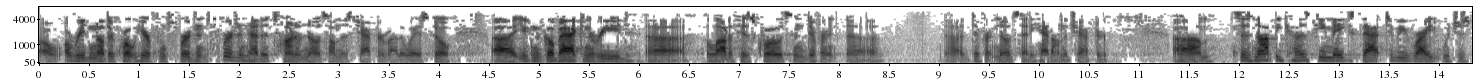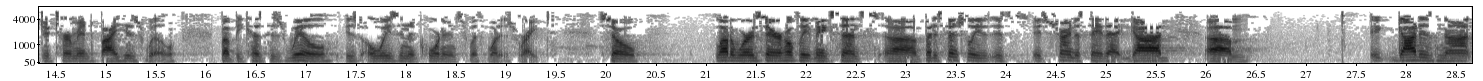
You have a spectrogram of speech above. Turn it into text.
I'll, I'll, read another quote here from Spurgeon. Spurgeon had a ton of notes on this chapter, by the way, so uh, you can go back and read uh, a lot of his quotes and different different notes that he had on the chapter. Um, says, Not because he makes that to be right which is determined by his will, but because his will is always in accordance with what is right. So, a lot of words there. Hopefully, it makes sense. Uh, but essentially, it's it's trying to say that God, um, it, God is not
